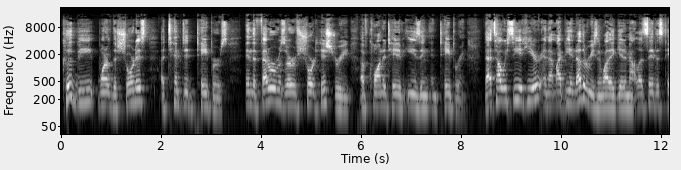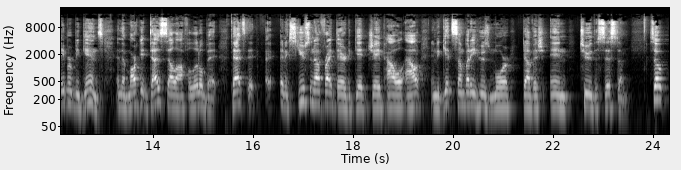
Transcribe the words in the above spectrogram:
could be one of the shortest attempted tapers in the Federal Reserve's short history of quantitative easing and tapering. That's how we see it here, and that might be another reason why they get him out. Let's say this taper begins and the market does sell off a little bit. That's an excuse enough right there to get Jay Powell out and to get somebody who's more dovish into the system. So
